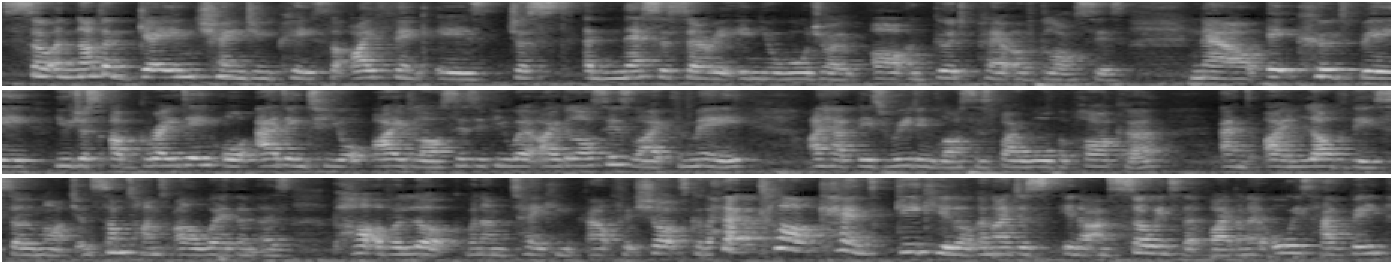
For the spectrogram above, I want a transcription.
so another game changing piece that i think is just a necessary in your wardrobe are a good pair of glasses. Now it could be you just upgrading or adding to your eyeglasses. If you wear eyeglasses like for me i have these reading glasses by warby parker and I love these so much. And sometimes I'll wear them as part of a look when I'm taking outfit shots because that Clark Kent geeky look and I just you know I'm so into that vibe and I always have been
